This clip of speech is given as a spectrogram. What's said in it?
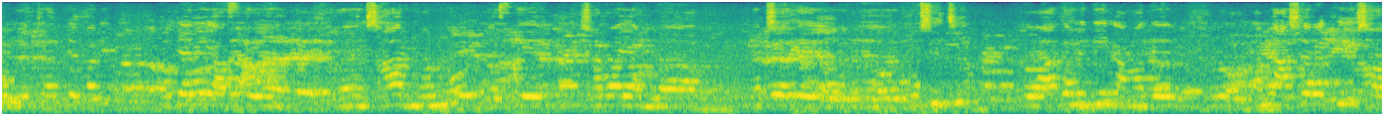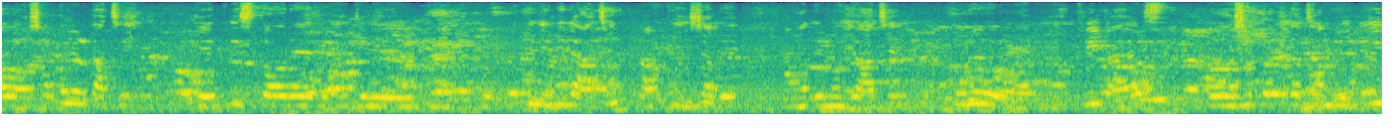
আমরা আজকে সার মর্ম। আজকে সবাই আমরা একসাথে বসেছি। তো আগামী দিন আমাদের, আমি আশা রাখি সকলের কাছে যে ত্রিস্তরের যে প্রতিনিধিরা আছেন, প্রার্থী হিসাবে আমাদের মধ্যে আছেন পুরো থ্রি টায়ার্স তো সকলের কাছে আমি এই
